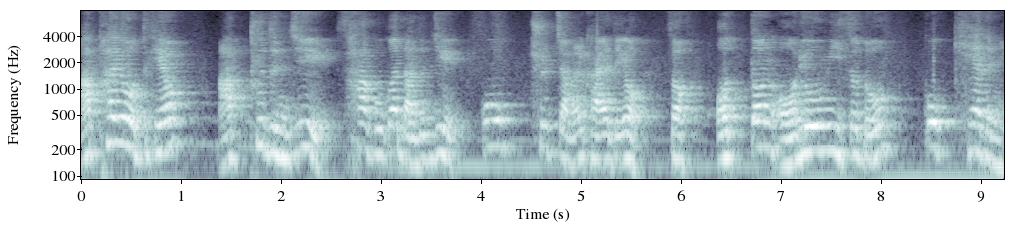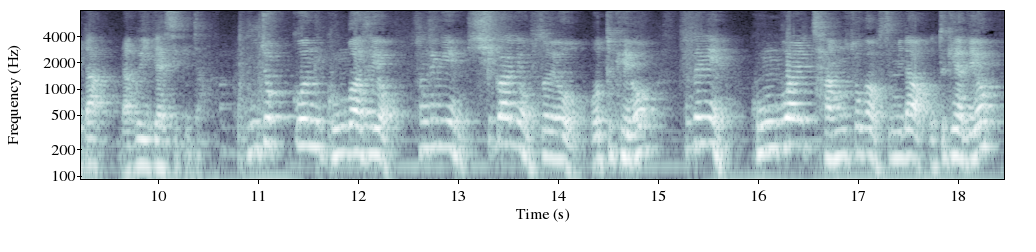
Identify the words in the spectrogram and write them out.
아파요, 어떻게 해요? 아프든지, 사고가 나든지 꼭 출장을 가야 돼요. 그래서 어떤 어려움이 있어도 꼭 해야 됩니다. 라고 얘기할 수 있겠죠. 무조건 공부하세요. 선생님, 시간이 없어요. 어떻게 해요? 선생님, 공부할 장소가 없습니다. 어떻게 해야 돼요?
